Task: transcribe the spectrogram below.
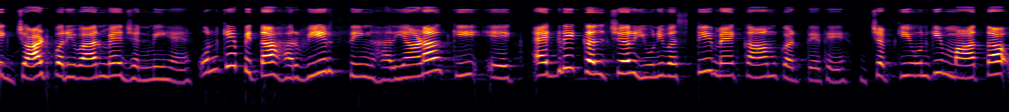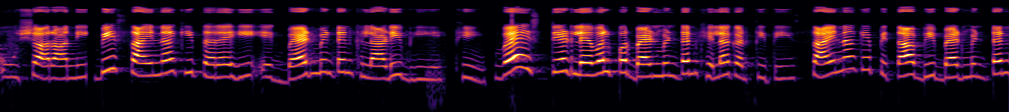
एक जाट परिवार में जन्मी है। उनके पिता हरवीर सिंह हरियाणा की एक एग्रीकल्चर यूनिवर्सिटी में काम करते थे, जबकि उनकी माता उषा रानी भी साइना की तरह ही एक बैडमिंटन खिलाड़ी भी थी। वह स्टेट लेवल पर बैडमिंटन खेला करती थी। साइना के पिता भी बैडमिंटन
